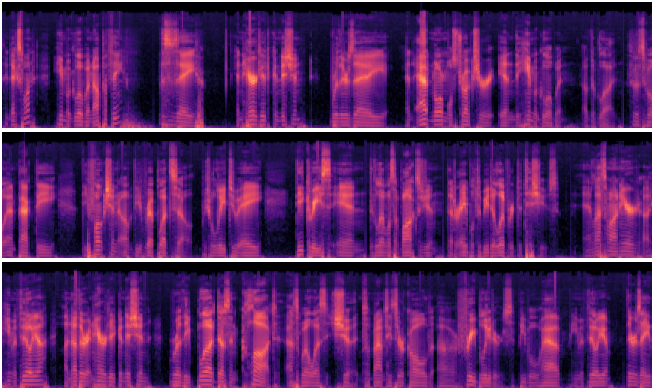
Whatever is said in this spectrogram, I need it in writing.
The next one, hemoglobinopathy. This is a inherited condition where there's a an abnormal structure in the hemoglobin of the blood. So this will impact the, the function of the red blood cell, which will lead to a decrease in the levels of oxygen that are able to be delivered to tissues. And last one on here, uh, hemophilia, another inherited condition where the blood doesn't clot as well as it should. Sometimes these are called uh, free bleeders. People who have hemophilia, there's a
